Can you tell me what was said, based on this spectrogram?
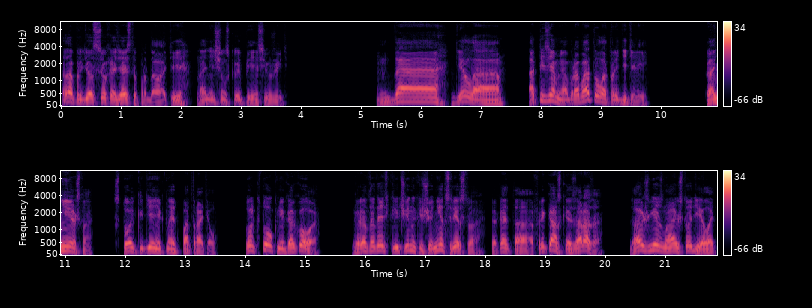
Тогда придется все хозяйство продавать и на нищенскую пенсию жить. Да, дела. А ты землю обрабатывал от вредителей? Конечно. Столько денег на это потратил. Только толку никакого. Говорят, от этих личинок еще нет средства. Какая-то африканская зараза. Даже не знаю, что делать.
